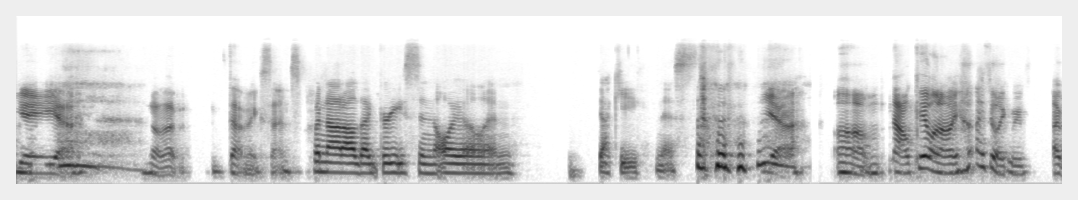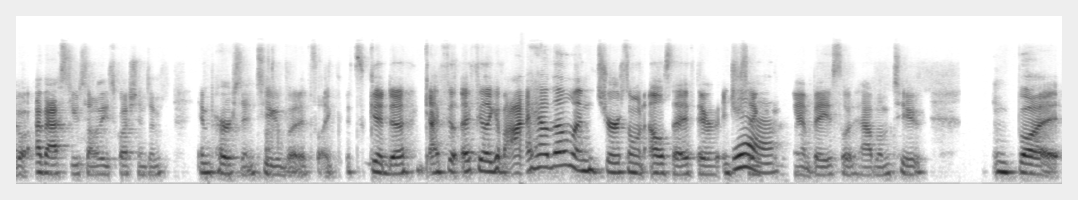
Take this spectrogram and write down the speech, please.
yeah, yeah. No, that, that makes sense. but not all that grease and oil and yuckiness. yeah. Um, now Kayla and I, I feel like we've I've, I've asked you some of these questions in, in person too, but it's like it's good to I feel I feel like if I have them, I'm sure someone else that if they're interested Yeah. in plant based would have them too. But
